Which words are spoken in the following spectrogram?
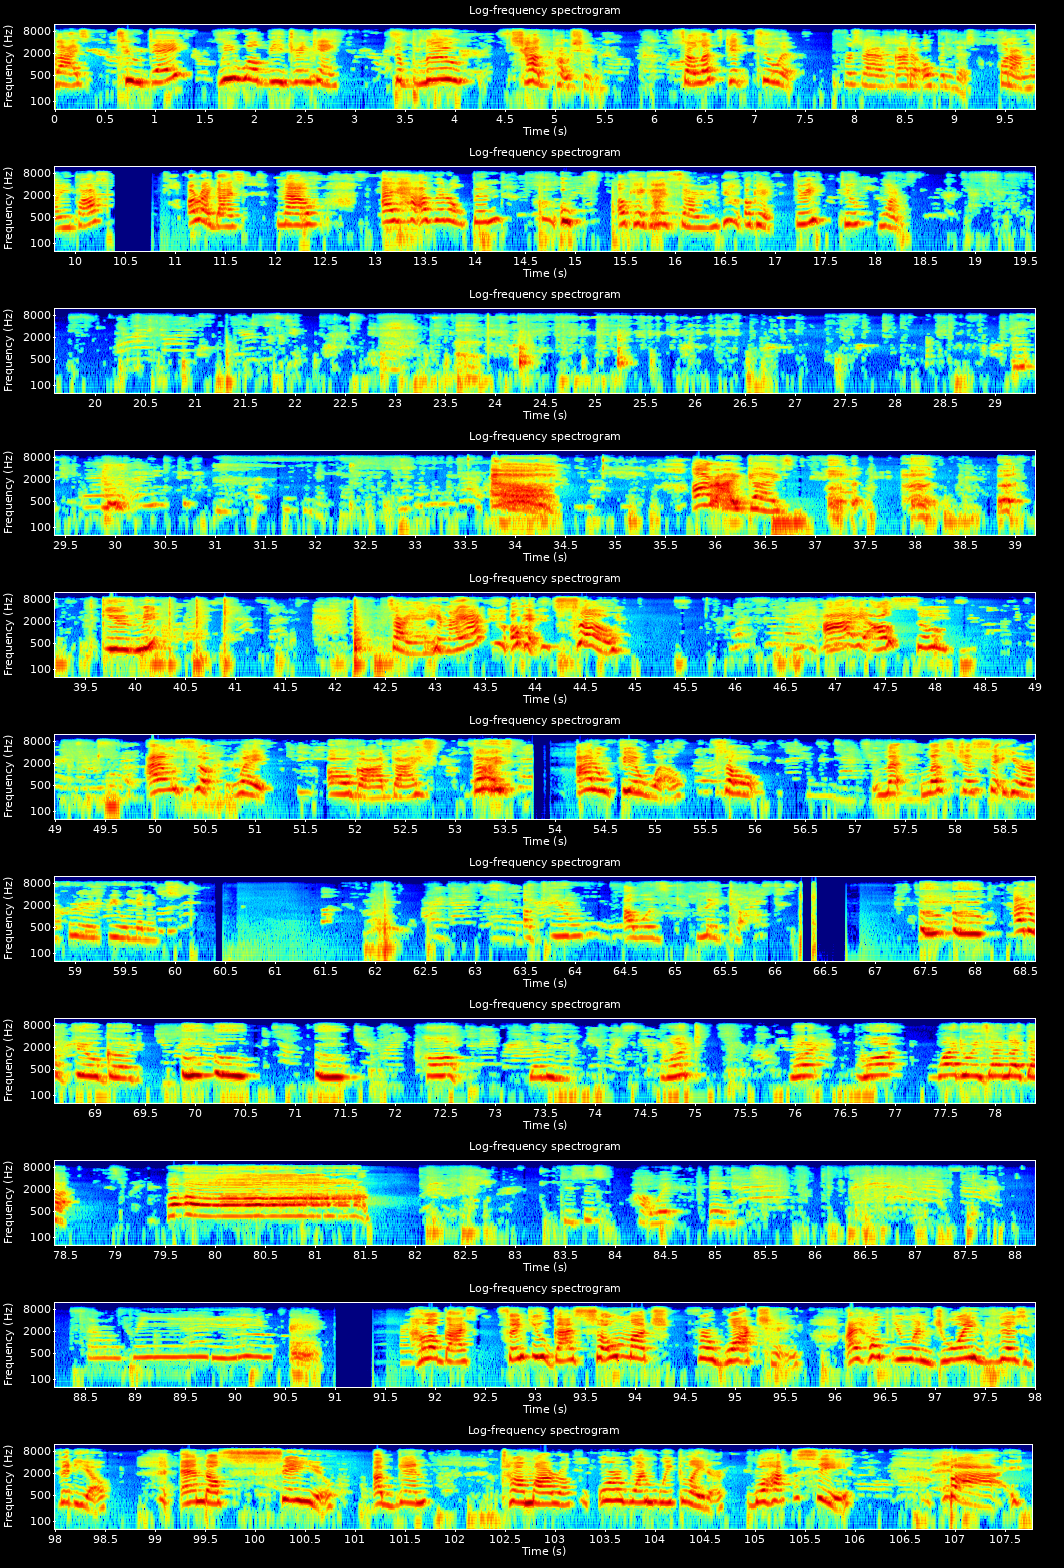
Guys, today we will be drinking the blue chug potion. So, let's get to it. First, I've got to open this. Hold on, let me pause. Alright, guys, now I have it opened. Oops. Okay, guys, sorry. Okay, three, two, one. All right, guys. Excuse me. Sorry, I hit my eye. Okay, so I also, I also wait. Oh God, guys, guys, I don't feel well. So let let's just sit here for a few minutes. A few hours later. Ooh, ooh, I good. Ooh, ooh, ooh. Huh? Let me. What? What? What? Why do I sound like that? Ah! This is how it ends. Hello guys, thank you guys so much for watching. I hope you enjoyed this video. And I'll see you again tomorrow or one week later. We'll have to see. Bye!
